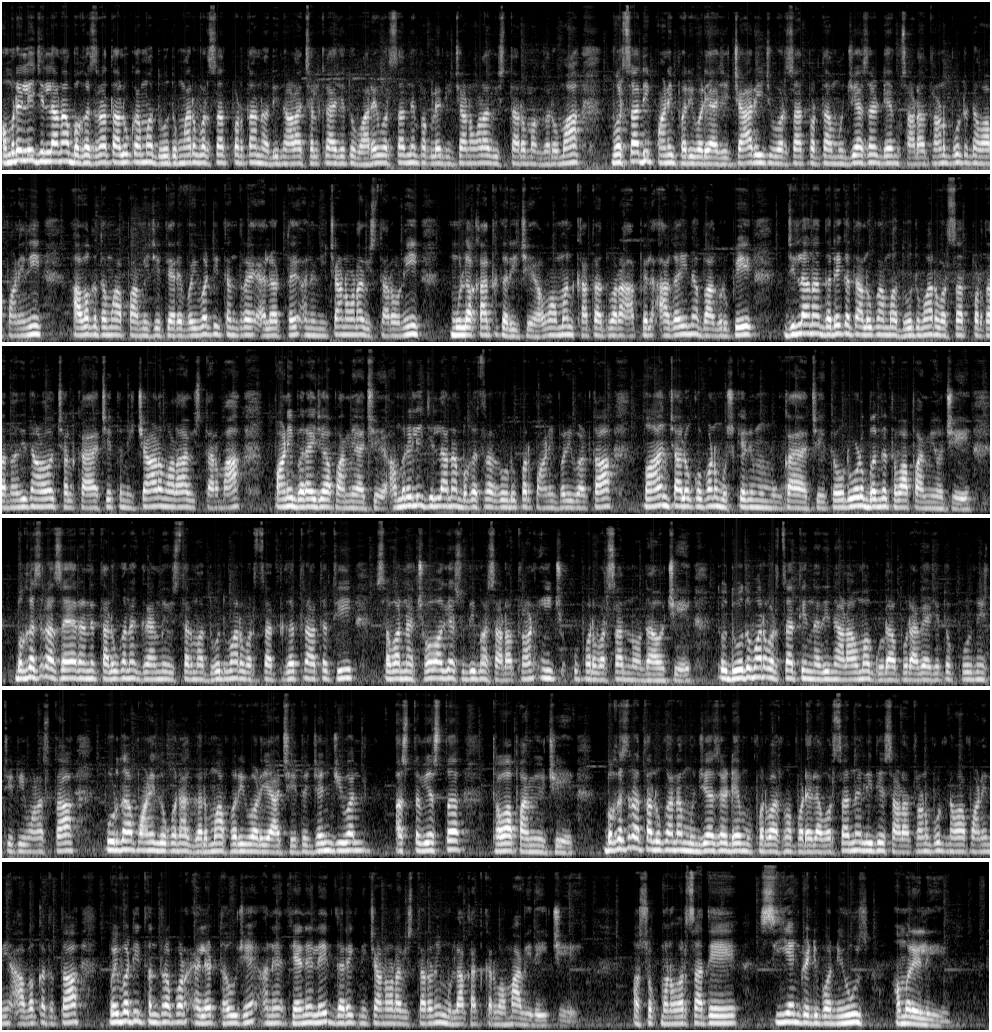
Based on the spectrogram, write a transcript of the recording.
અમરેલી જિલ્લાના બગસરા તાલુકામાં ધોધમાર વરસાદ પડતા નદી નાળા છલકાયા છે તો ભારે વરસાદને પગલે નીચાણવાળા વિસ્તારોમાં ઘરોમાં વરસાદી પાણી ફરી વળ્યા છે. ચાર ઇંચ વરસાદ પડતા મુજિયાસર ડેમ સાડા ત્રણ ફૂટ નવા પાણીની આવક થવા પામી છે ત્યારે વહીવટીતંત્રએ એલર્ટ થઈ અને નીચાણવાળા વિસ્તારોની મુલાકાત કરી છે. હવામાન ખાતા દ્વારા આપેલ આગાહીના ભાગરૂપે જિલ્લાના દરેક તાલુકામાં ધોધમાર વરસાદ પડતા નદી નાળાઓ છલકાયા છે તો નીચાણવાળા વિસ્તારમાં પાણી ભરાઈ જવા પામ્યા છે. અમરેલી જિલ્લાના બગસરા રોડ ઉપર પાણી ફરી વળતા વાહન ચાલકો પણ મુશ્કેલીમાં મુકાયા છે તો રોડ બંધ થવા પામ્યો છે. બગસરા શહેર અને તાલુકાના ગ્રામ્ય વિસ્તારમાં ધોધમાર વરસાદ. ગત રાતથી સવારના છ વાગ્યા સુધીમાં સાડા ત્રણ ઇંચ ઉપર વરસાદ નોંધાયો છે. તો ધોધમાર વરસાદથી નદી નાળાઓમાં ઘોડાપુર આવ્યા છે. તો પૂરની સ્થિતિ વણસતા પૂરના પાણી લોકોના ઘરમાં ફરી વળ્યા છે. તો જનજીવન અસ્તવ્યસ્ત થવા પામ્યું છે. બગસરા તાલુકાના મુંજિયાસર ડેમ ઉપરવાસમાં પડેલા વરસાદને લીધે સાડા ત્રણ ફૂટ નવા પાણીની આવક થતાં વહીવટીતંત્ર પણ એલર્ટ થયું છે અને તેને લઈ દરેક નીચાણવાળા વિસ્તારોની મુલાકાત કરવામાં આવી રહી છે. અશોક મણવર સાથે CN twenty four news Amreli.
